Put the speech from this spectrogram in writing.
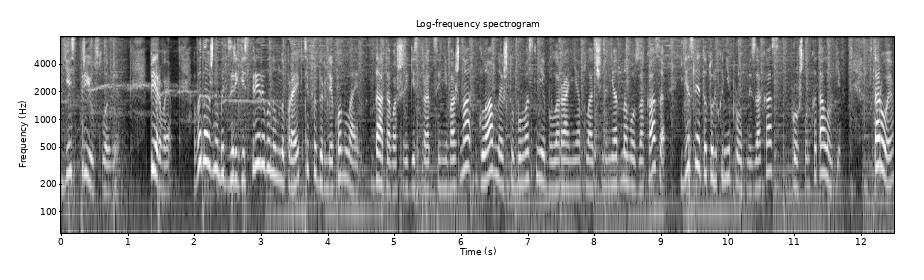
Есть три условия. Первое. Вы должны быть зарегистрированным на проекте Faberlic Online. Дата вашей регистрации не важна, главное, чтобы у вас не было ранее оплачено ни одного заказа, если это только не пробный заказ в прошлом каталоге. Второе.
